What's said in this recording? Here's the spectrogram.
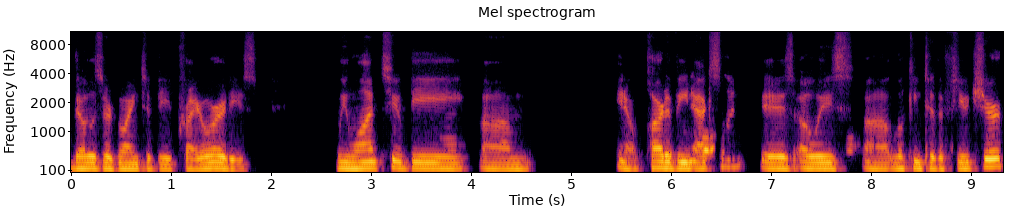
those are going to be priorities. We want to be, um, you know, part of being excellent is always uh, looking to the future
